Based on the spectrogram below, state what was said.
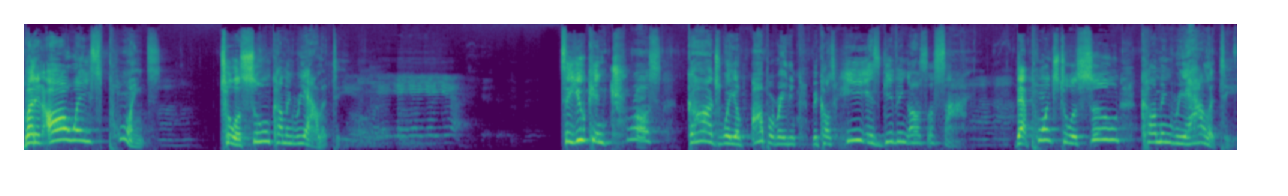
but it always points to a soon coming reality. See, you can trust God's way of operating because He is giving us a sign that points to a soon coming reality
